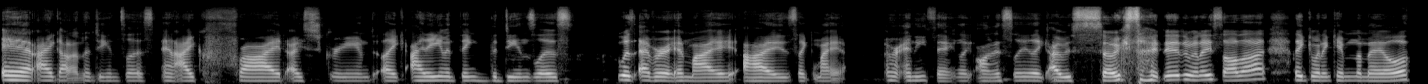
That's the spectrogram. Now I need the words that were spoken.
and I got on the dean's list and I cried, I screamed. Like I didn't even think the dean's list was ever in my eyes, like my or anything. Like honestly, like I was so excited when I saw that, like when it came in the mail.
